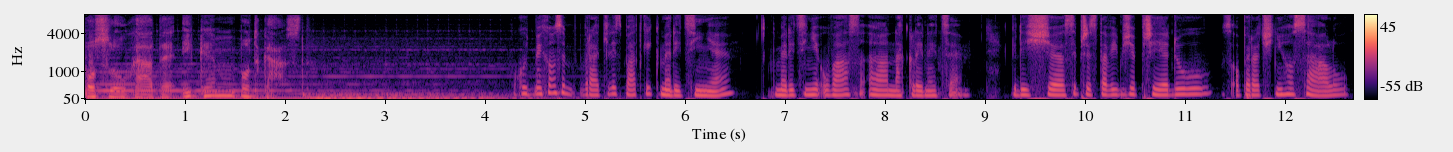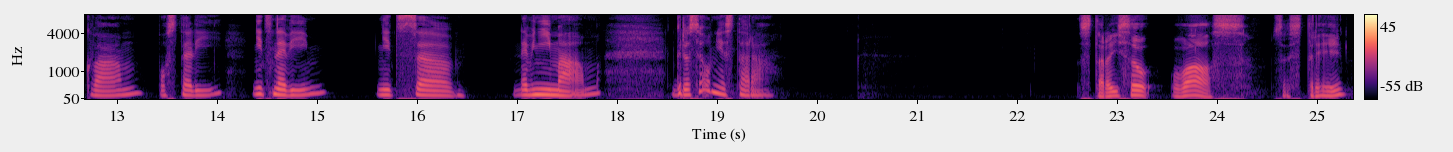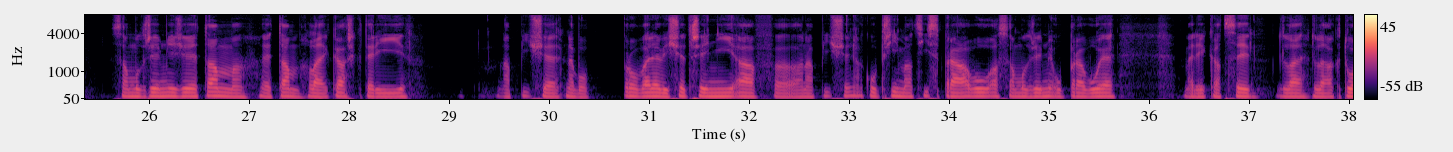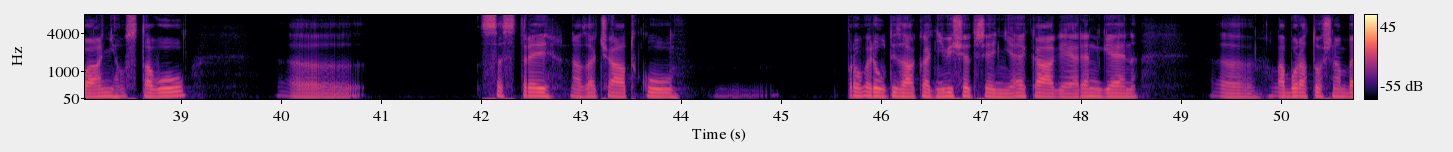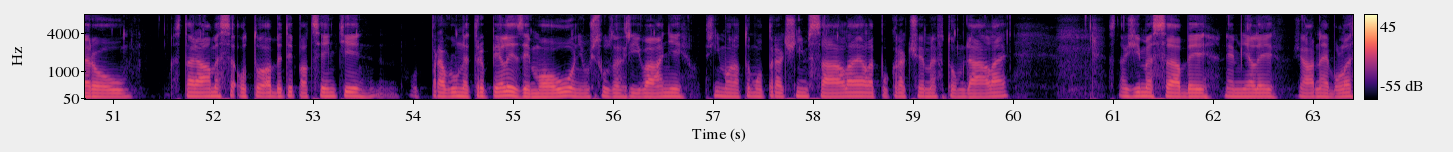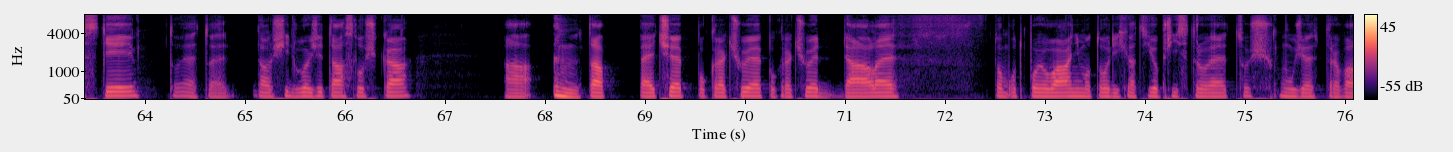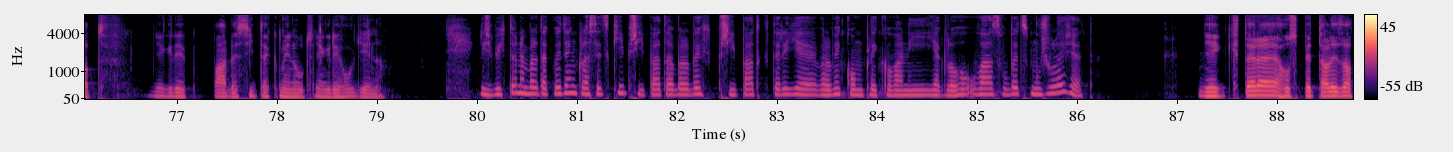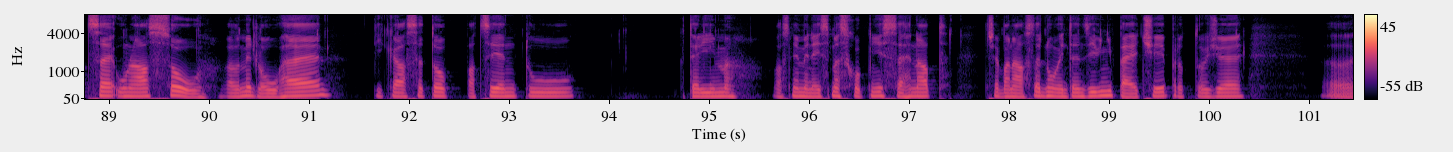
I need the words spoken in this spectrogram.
Posloucháte IKEM podcast. Pokud bychom se vrátili zpátky k medicíně, k medicíně u vás eh, na klinice. Když eh, si představím, že přijedu z operačního sálu k vám postelí, nic nevím, nic eh, nevnímám, kdo se o mě stará? Starají se o vás sestry, samozřejmě, že je tam, je tam lékař, který napíše nebo provede vyšetření a, v, napíše nějakou přijímací zprávu a samozřejmě upravuje medikaci dle, dle aktuálního stavu. E, sestry na začátku provedou ty základní vyšetření, EKG, rentgen, e, laboratoř naberou, Staráme se o to, aby ty pacienti opravdu netrpěli zimou. Oni už jsou zahříváni přímo na tom operačním sále, ale pokračujeme v tom dále. Snažíme se, aby neměli žádné bolesti. To je, to je další důležitá složka. A ta péče pokračuje, pokračuje dále v tom odpojování od toho dýchacího přístroje, což může trvat někdy pár desítek minut, někdy hodin. Když bych to nebyl takový ten klasický případ a byl bych případ, který je velmi komplikovaný, jak dlouho u vás vůbec můžu ležet? Některé hospitalizace u nás jsou velmi dlouhé. Týká se to pacientů, kterým vlastně my nejsme schopni sehnat třeba následnou intenzivní péči, protože e,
